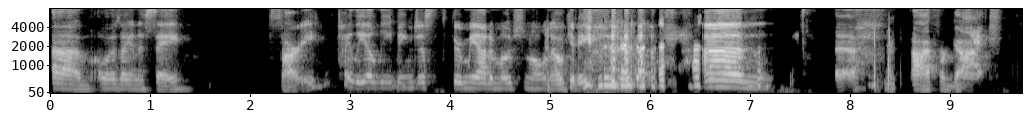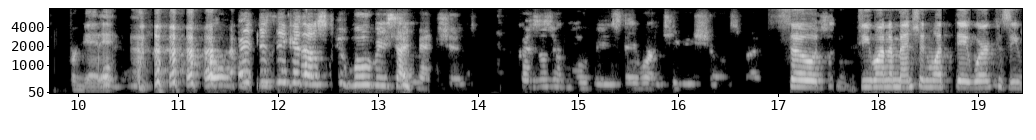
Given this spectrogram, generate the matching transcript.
Um, what was I gonna say? Sorry, Tylea leaving just threw me out emotional. No kidding. um, uh, I forgot. Forget it. Oh, what did you think of those two movies I mentioned? Because those are movies, they weren't TV shows, but. so, do you want to mention what they were? Because you.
